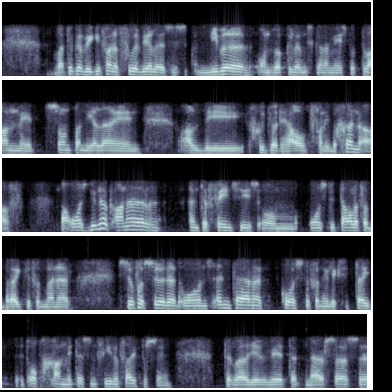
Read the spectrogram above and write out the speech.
Wat ook 'n bietjie van 'n voordeel is, is nuwe ontwikkelings kan 'n mens beplan met sonpanele en al die goed wat help van die begin af. Maar ons doen ook ander intervensies om ons totale verbruik te verminder soveel sodat ons interne koste van elektrisiteit het opgegaan met tussen 4 en 5% terwyl jy weet dat Nersa se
